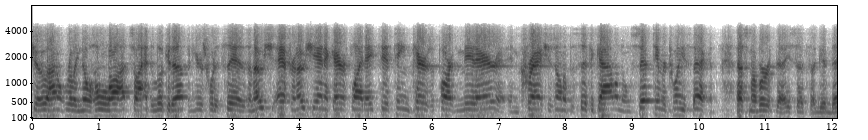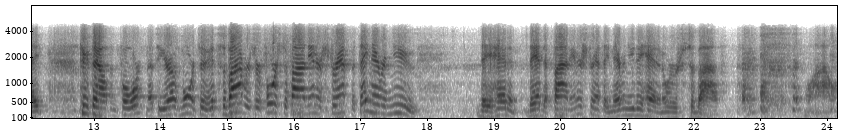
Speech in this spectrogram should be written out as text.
show. I don't really know a whole lot, so I had to look it up, and here's what it says. An after an Oceanic Air Flight 815 tears apart in midair and crashes on a Pacific island on September 22nd. That's my birthday, so that's a good date. 2004, that's the year I was born, too. Its survivors are forced to find inner strength, but they never knew they had They had to find inner strength they never knew they had in order to survive. Wow.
